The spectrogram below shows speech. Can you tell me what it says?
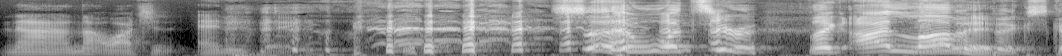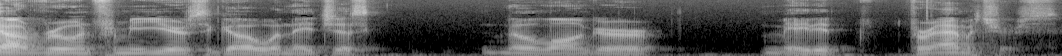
Nah, I'm not watching anything. So what's your like? I love the it. Olympics got ruined for me years ago when they just no longer made it for amateurs,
